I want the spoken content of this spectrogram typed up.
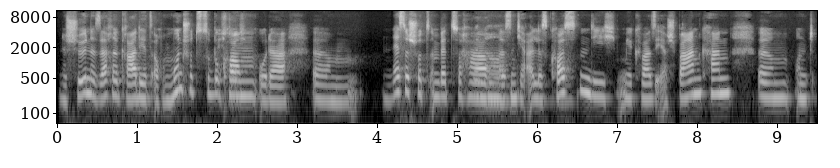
eine schöne Sache, gerade jetzt auch einen Mundschutz zu bekommen Richtig. oder ähm, Nässeschutz im Bett zu haben. Genau. Das sind ja alles Kosten, die ich mir quasi ersparen kann. Ähm, und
